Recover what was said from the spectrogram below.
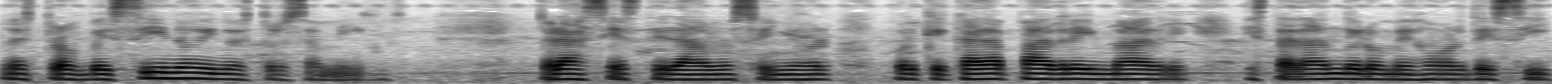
nuestros vecinos y nuestros amigos. Gracias te damos, Señor, porque cada padre y madre está dando lo mejor de sí,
